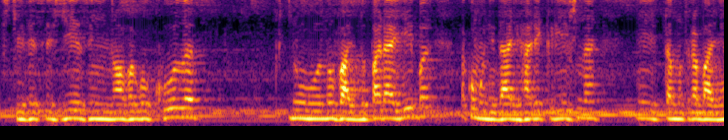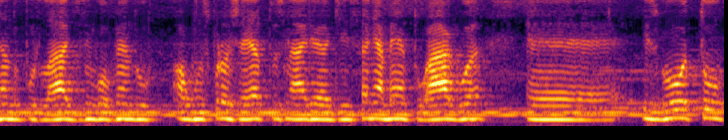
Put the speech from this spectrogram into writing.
Estive esses dias em Nova Gokula, no, no Vale do Paraíba, a comunidade Hare Krishna, estamos trabalhando por lá, desenvolvendo alguns projetos na área de saneamento, água, é, esgoto,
